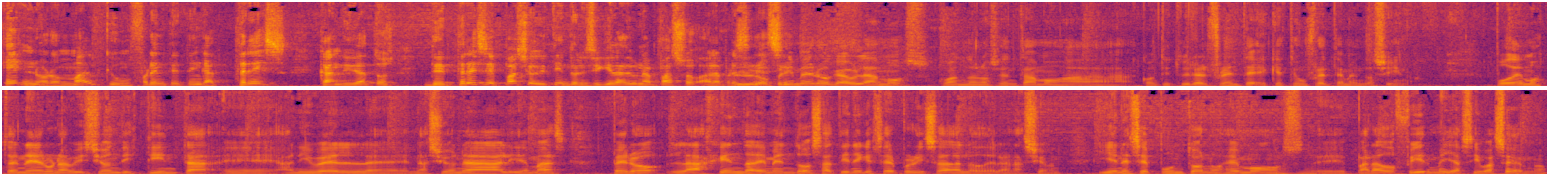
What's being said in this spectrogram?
¿Es normal que un frente tenga tres candidatos de tres espacios distintos, ni siquiera de una paso a la presidencia? Lo primero que hablamos cuando nos sentamos a constituir el frente es que este es un frente mendocino podemos tener una visión distinta eh, a nivel eh, nacional y demás, pero la agenda de Mendoza tiene que ser priorizada a lo de la nación. Y en ese punto nos hemos eh, parado firme y así va a ser, ¿no?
